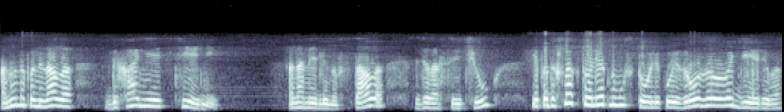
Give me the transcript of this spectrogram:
Оно напоминало дыхание тени. Она медленно встала, взяла свечу и подошла к туалетному столику из розового дерева,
